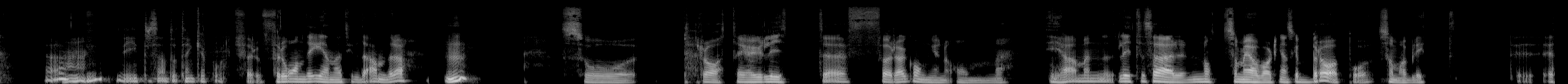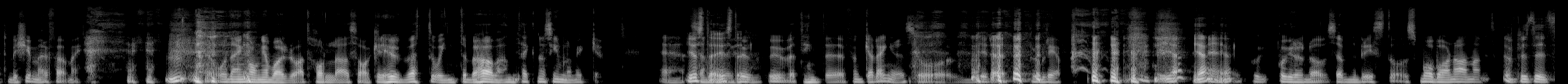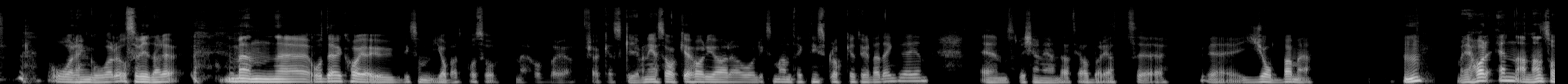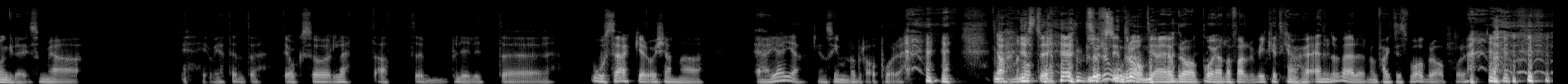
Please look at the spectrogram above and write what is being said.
ja mm. Det är intressant att tänka på. För från det ena till det andra mm. så pratade jag ju lite förra gången om Ja, men lite så här, något som jag har varit ganska bra på som har blivit eh, ett bekymmer för mig. Mm. och den gången var det då att hålla saker i huvudet och inte behöva anteckna så himla mycket. Eh, just det, just det. huvudet inte funkar längre så blir det ett problem. ja, ja, ja. På, på, grund av sömnbrist och småbarn och annat. Ja, precis. Åren går och så vidare. Men, eh, och det har jag ju liksom jobbat på så med att börja försöka skriva ner saker jag har att göra och liksom anteckningsblocket och hela den grejen. Ehm, så det känner jag ändå att jag har börjat eh, jobba med. Mm. Men jag har en annan sån grej som jag jag vet inte, det är också lätt att eh, bli lite eh, osäker och känna, är jag egentligen så himla bra på det? ja, men just det, bluffsyndrom. att jag är bra på i alla fall, vilket kanske är ännu värre än att faktiskt vara bra på det.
